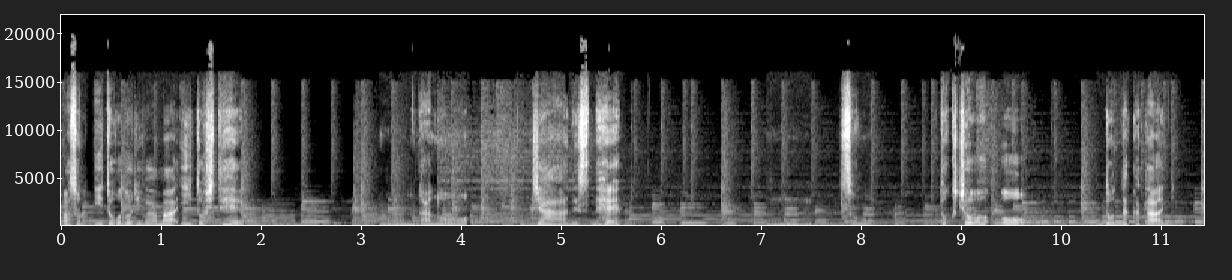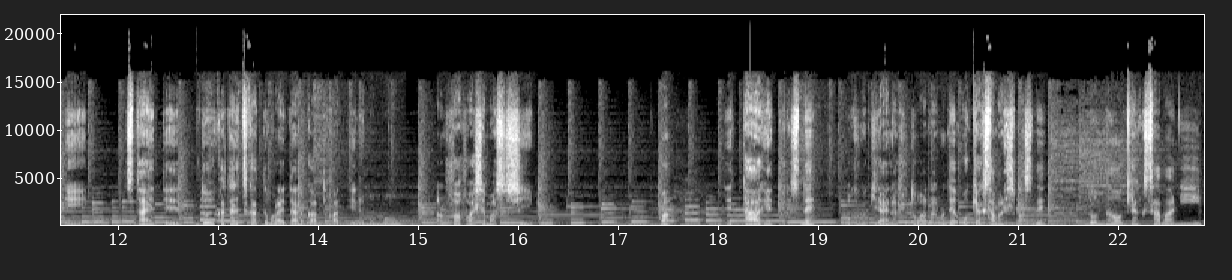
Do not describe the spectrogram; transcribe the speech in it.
まあ、そのいいとこ取りはまあいいとして、うん、あの、じゃあですね、うん、その特徴をどんな方に伝えて、どういう方に使ってもらいたいのかとかっていうのももうあのふわふわしてますし、まあ、ね、ターゲットですね。僕の嫌いな言葉なのでお客様にしますね。どんなお客様に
